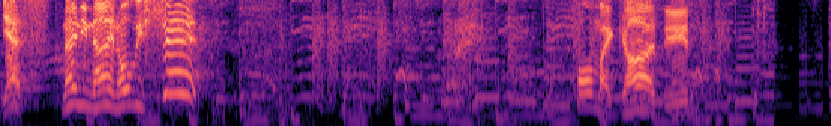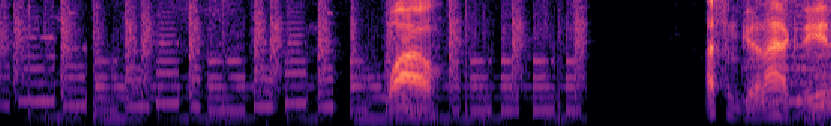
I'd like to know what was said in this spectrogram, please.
Yes! 99, holy shit! Oh my god, dude. Wow. That's some good act, dude.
